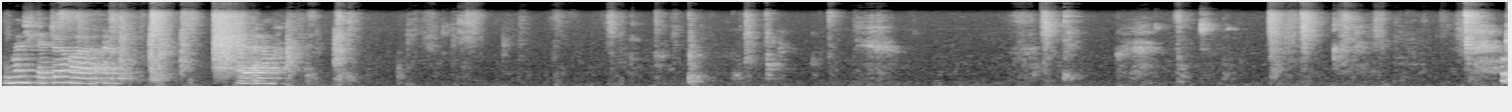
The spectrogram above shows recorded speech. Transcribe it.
Pour moi, dictateur, alors, alors Ok,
